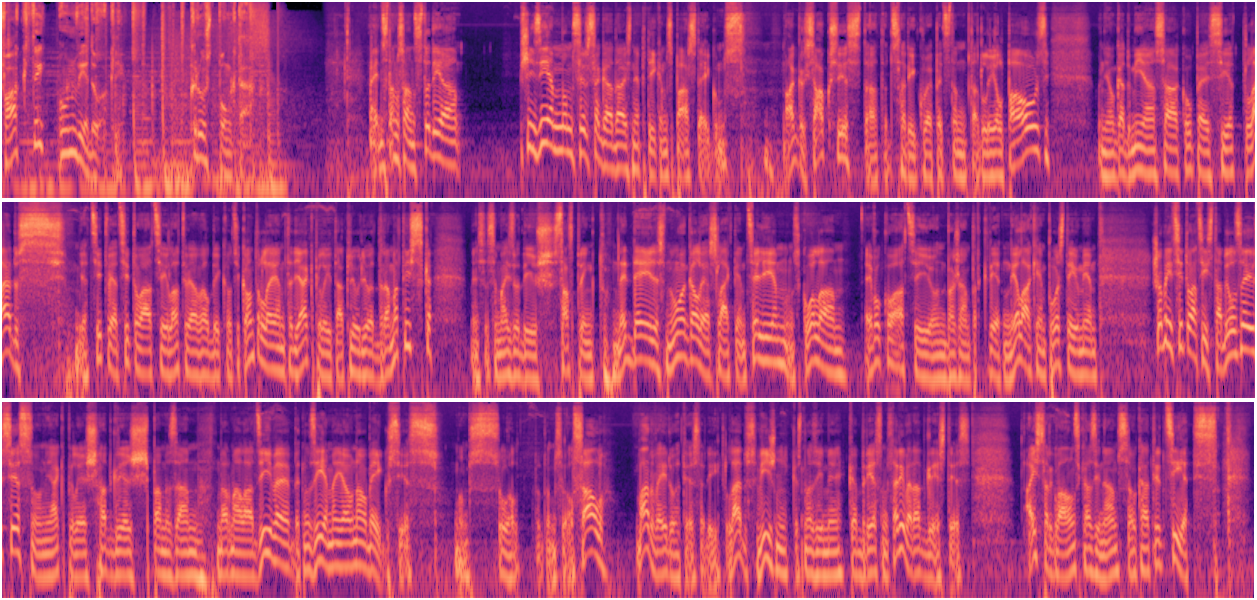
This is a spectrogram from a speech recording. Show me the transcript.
Fakti un viedokļi. Krustpunktā. Aizsmeļamies Tamsānas studijā. Šī ziema mums ir sagādājusi nepatīkams pārsteigums. Agri sākusies, tā tad sarīkoja pēc tam tādu lielu pauzi, un jau gadu mijā sāka upēs iet ledus. Ja citvietā situācija Latvijā vēl bija kaut cik kontrolējama, tad Jēkabīlī tā kļuva ļoti dramatiska. Mēs esam aizvadījuši saspringtu nedēļas nogali ar slēgtiem ceļiem un skolām, evakuāciju un bažām par krietni lielākiem postījumiem. Šobrīd situācija stabilizējusies, un jēkapilieši atgriežas pamazām normālā dzīvē, bet nu, ziema jau nav beigusies. Mums sola, protams, vēl salu. Var veidoties arī ledus vižņi, kas nozīmē, ka briesmas arī var atgriezties. Aizsargvalns, kā zināms, savukārt ir cietis.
